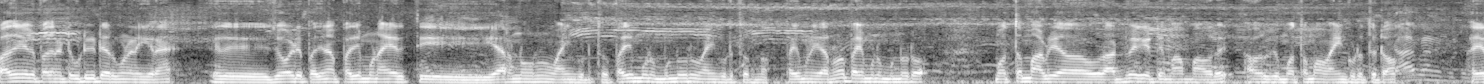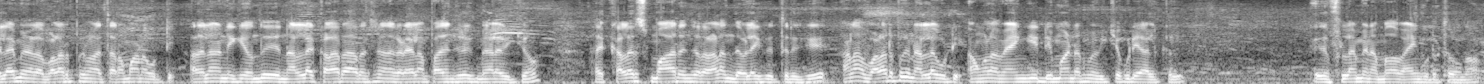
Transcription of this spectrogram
பதினேழு பதினெட்டு ஊட்டிகிட்டு இருக்கும்னு நினைக்கிறேன். இது ஜோடி பார்த்தீங்கன்னா பதிமூணாயிரத்தி இரநூறும் வாங்கி கொடுத்தோம் பதிமூணு முந்நூறும் வாங்கி கொடுத்துருந்தோம். பதிமூணு இரநூறு பதிமூணு முந்நூறு மொத்தமாக அப்படியே ஒரு அட்வொகேட் மாமா அவர் அவருக்கு மொத்தமாக வாங்கி கொடுத்துட்டோம். அது எல்லாமே நல்ல வளர்ப்பு நல்ல தரமான குட்டி. அதெல்லாம் இன்றைக்கி வந்து நல்ல கலராக இருந்துச்சுன்னா அந்த கடையெல்லாம் பதினஞ்சு ரூபாய்க்கு மேலே விற்கும் அது கலர்ஸ் மாறுங்கிறனால இந்த விலைக்கு விற்றுருக்கு ஆனால் வளர்ப்புக்கு நல்ல ஊட்டி அவங்களாம் வாங்கி டிமாண்டாக விற்கக்கூடிய ஆட்கள். இது ஃபுல்லாமே நம்ம தான் வாங்கி கொடுத்துருந்தோம்.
